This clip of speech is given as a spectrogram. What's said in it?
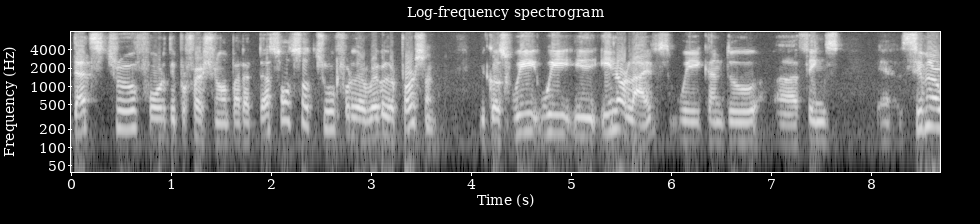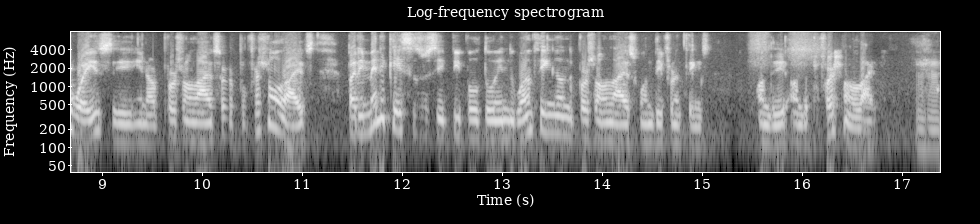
that's true for the professional, but that's also true for the regular person because we we in our lives we can do uh, things similar ways in our personal lives or professional lives, but in many cases we see people doing one thing on the personal lives, one different things on the on the professional life. Mm-hmm.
